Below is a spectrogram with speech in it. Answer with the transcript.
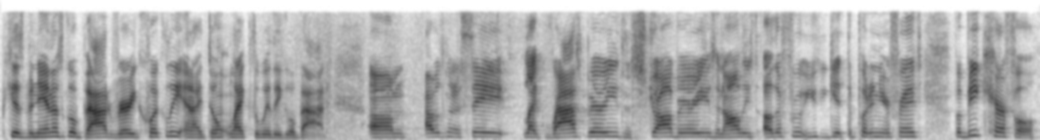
because bananas go bad very quickly, and I don't like the way they go bad. Um, I was gonna say like raspberries and strawberries and all these other fruit you could get to put in your fridge, but be careful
